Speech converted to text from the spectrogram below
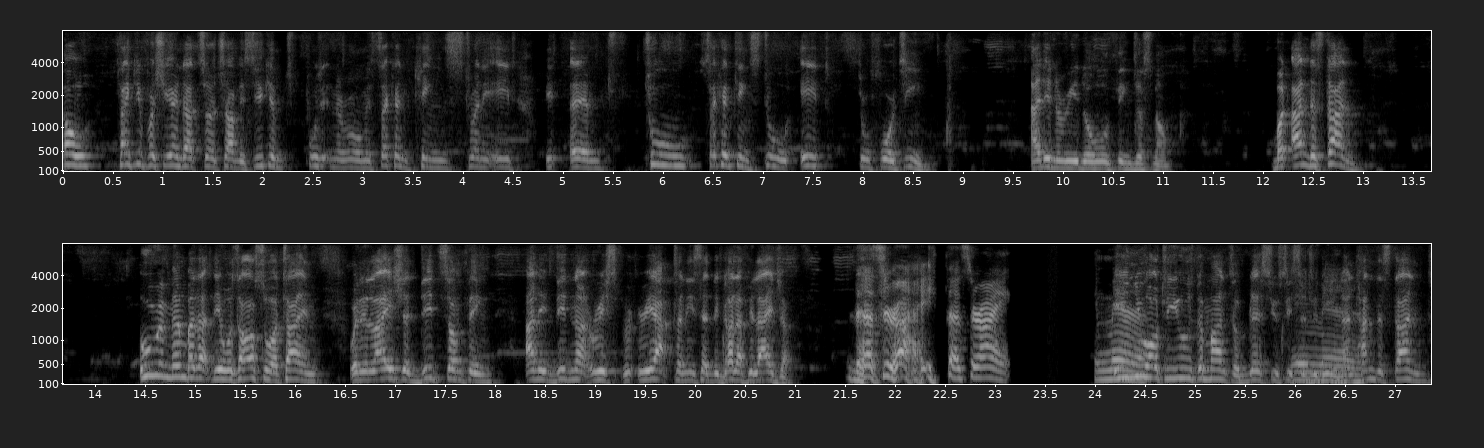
No, thank you for sharing that, Sir Travis. You can put it in the room. It's Second Kings 28, it, um, 2, 2 Kings 2, 8 through 14. I didn't read the whole thing just now. But understand, who remember that there was also a time when Elijah did something and it did not re- react, and he said, The God of Elijah. That's right. That's right. Amen. He knew how to use the mantle. Bless you, Sister Janine. And understand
